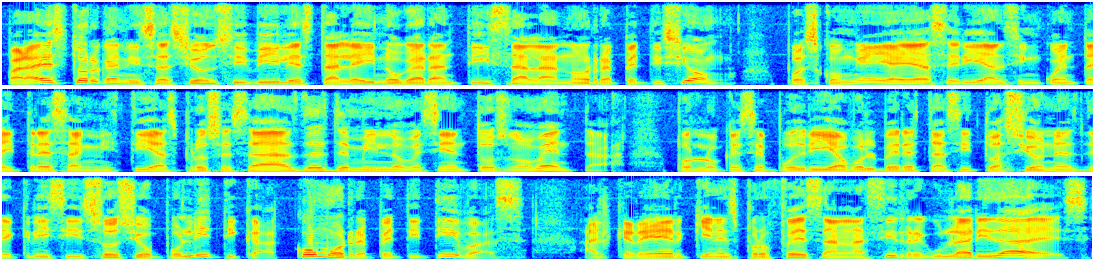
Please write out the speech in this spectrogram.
Para esta organización civil esta ley no garantiza la no repetición, pues con ella ya serían 53 amnistías procesadas desde 1990, por lo que se podría volver estas situaciones de crisis sociopolítica como repetitivas, al creer quienes profesan las irregularidades,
